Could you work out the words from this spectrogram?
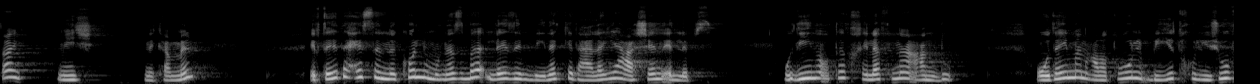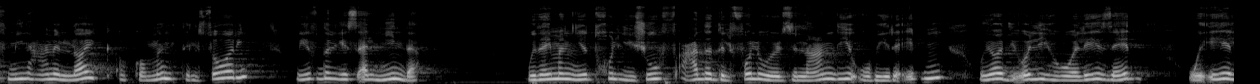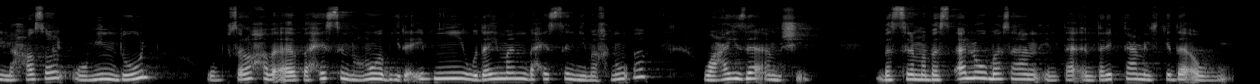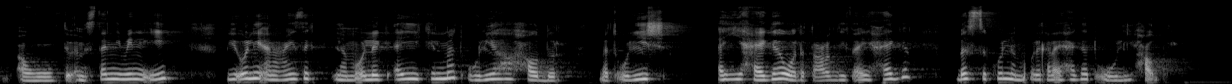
طيب ماشي. نكمل. ابتديت أحس إن كل مناسبة لازم بينكد عليا عشان اللبس. ودي نقطة خلافنا عنده. ودايما على طول بيدخل يشوف مين عامل like أو comment لصوري ويفضل يسأل مين ده. ودايما يدخل يشوف عدد ال followers اللي عندي وبيراقبني ويقعد يقولي هو ليه زاد وإيه اللي حصل ومين دول. وبصراحة بقى بحس إن هو بيراقبني ودايما بحس إني مخنوقة وعايزة أمشي. بس لما بسأله مثلا أنت أنت ليه بتعمل كده أو أو بتبقى مستني مني إيه بيقولي أنا عايزك لما اقولك أي كلمة تقوليها حاضر ما تقوليش أي حاجة ولا تعرضي في أي حاجة بس كل ما اقولك على أي حاجة تقولي حاضر.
